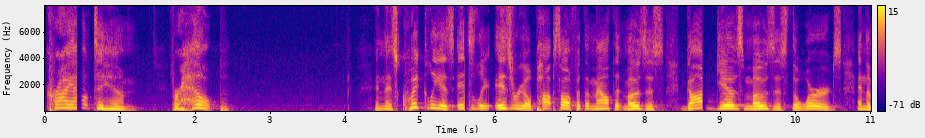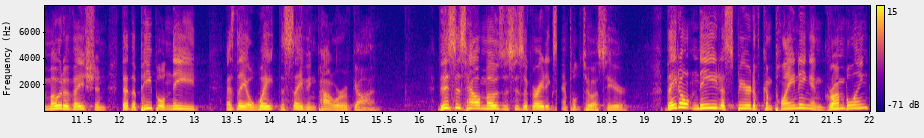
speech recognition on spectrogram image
Cry out to Him for help. And as quickly as Israel pops off at the mouth at Moses, God gives Moses the words and the motivation that the people need as they await the saving power of God. This is how Moses is a great example to us here. They don't need a spirit of complaining and grumbling.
